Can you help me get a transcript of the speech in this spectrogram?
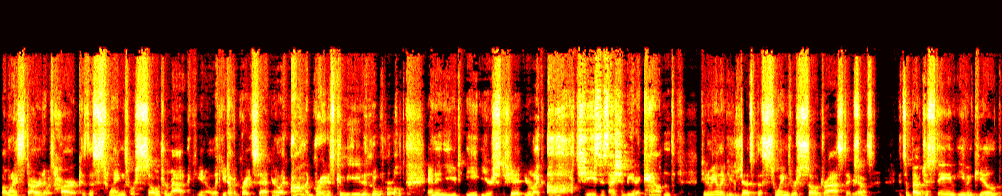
But when I started, it was hard because the swings were so dramatic. You know, like you'd have a great set and you're like, oh, I'm the greatest comedian in the world. And then you'd eat your shit. You're like, oh, Jesus, I should be an accountant. Do you know what I mean? Like you just, the swings were so drastic. So it's, it's about just staying even keeled,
